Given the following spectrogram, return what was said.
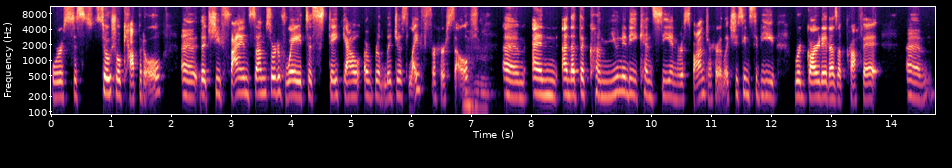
or social capital uh, that she finds some sort of way to stake out a religious life for herself Mhm. um, and and that the community can see and respond to her. Like she seems to be regarded as a prophet um,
